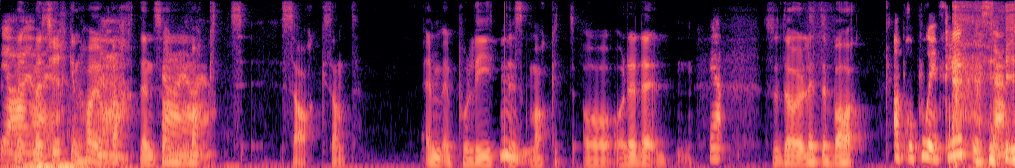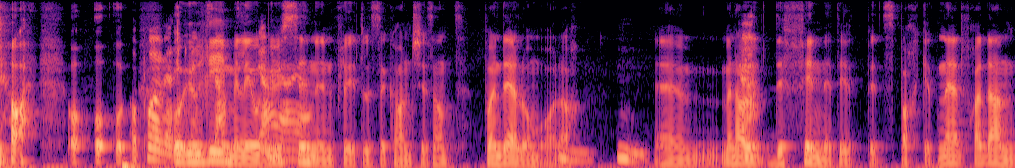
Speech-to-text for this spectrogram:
Ja, men, men. Kirken har jo vært en sånn maktsak, sant. En, en politisk makt, og, og det er det Ja. Så da er jo litt tilbake Apropos innflytelse Ja. Og, og, påvirkning. og urimelig og usunn innflytelse, kanskje, sant. På en del områder. Eh, men har jo definitivt blitt sparket ned fra den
